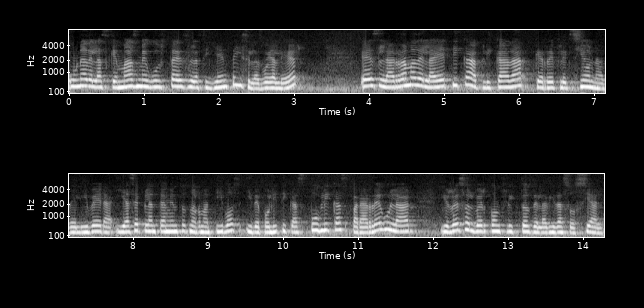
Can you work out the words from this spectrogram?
una de las que más me gusta es la siguiente y se las voy a leer es la rama de la ética aplicada que reflexiona, delibera y hace planteamientos normativos y de políticas públicas para regular y resolver conflictos de la vida social,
